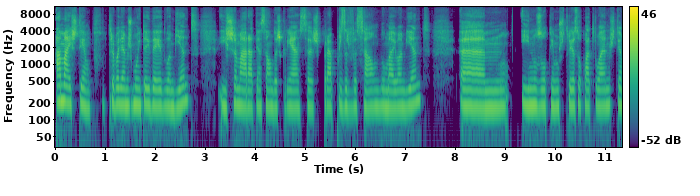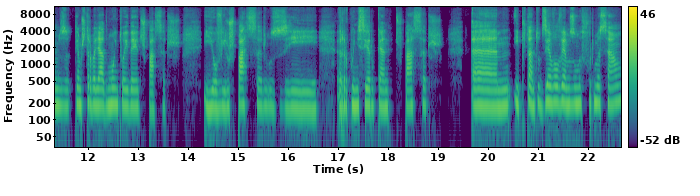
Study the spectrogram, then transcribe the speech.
há mais tempo trabalhamos muito a ideia do ambiente e chamar a atenção das crianças para a preservação do meio ambiente. Um, e nos últimos três ou quatro anos temos, temos trabalhado muito a ideia dos pássaros e ouvir os pássaros e reconhecer o canto dos pássaros. Um, e, portanto, desenvolvemos uma formação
